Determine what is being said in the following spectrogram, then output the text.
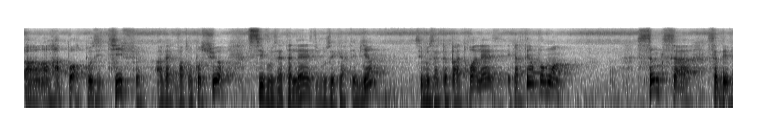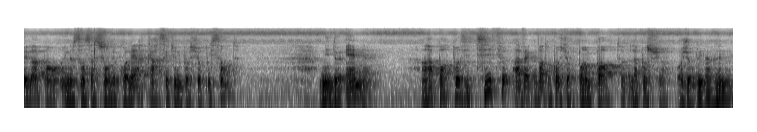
un, rapport positif avec votre posture. Si vous êtes à l'aise, vous écartez bien. Si vous n'êtes pas trop à l'aise, écartez un peu moins. Sans que ça, ça développe une sensation de colère, car c'est une posture puissante, ni de haine, un rapport positif avec votre posture, peu importe la posture. Aujourd'hui, la grenouille.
